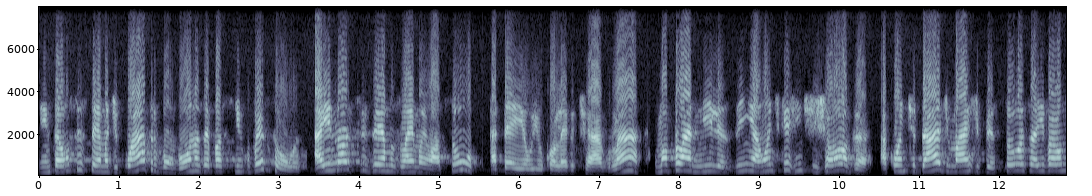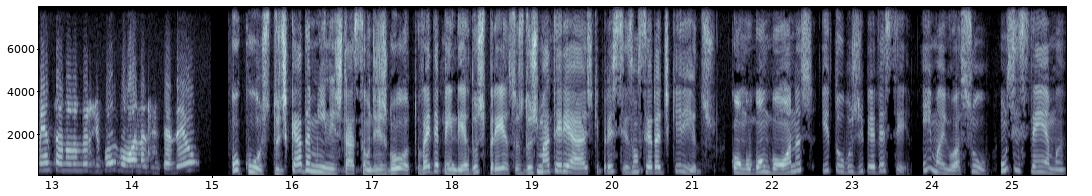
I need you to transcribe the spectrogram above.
Então, o sistema de quatro bombonas é para cinco pessoas. Aí nós fizemos lá em Manhuaçu, até eu e o colega Tiago lá, uma planilhazinha onde que a gente joga a quantidade mais de pessoas, aí vai aumentando o número de bombonas, entendeu? O custo de cada mini estação de esgoto vai depender dos preços dos materiais que precisam ser adquiridos como bombonas e tubos de PVC. Em Manhuaçu, um sistema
